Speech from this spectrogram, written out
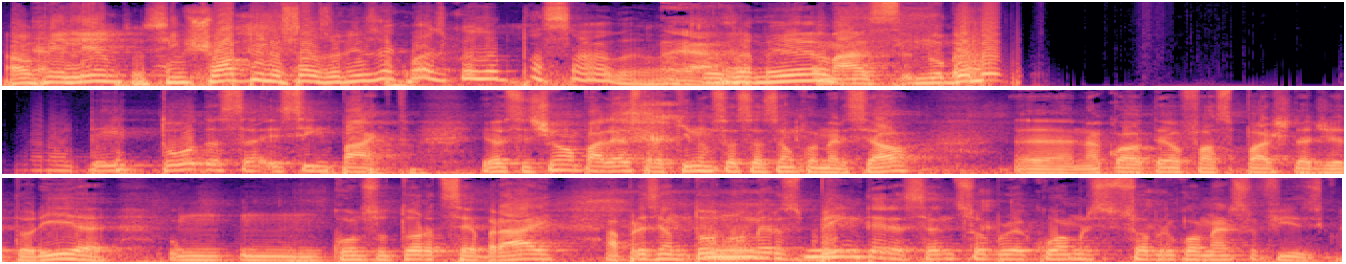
ao é. relento. Assim. Shopping nos Estados Unidos é quase coisa passada. É, coisa meio... Mas no Brasil não tem todo essa, esse impacto. Eu assisti uma palestra aqui na Associação Comercial, na qual até eu faço parte da diretoria, um, um consultor de Sebrae apresentou números bem interessantes sobre o e-commerce sobre o comércio físico.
